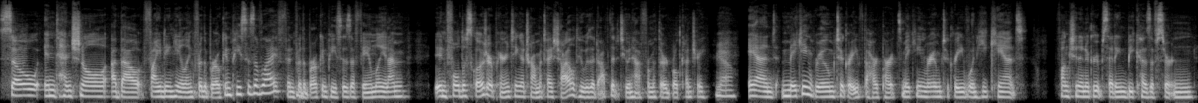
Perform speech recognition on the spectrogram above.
so intentional about finding healing for the broken pieces of life and for the broken pieces of family. And I'm in full disclosure, parenting a traumatized child who was adopted at two and a half from a third world country. Yeah. And making room to grieve the hard parts, making room to grieve when he can't function in a group setting because of certain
